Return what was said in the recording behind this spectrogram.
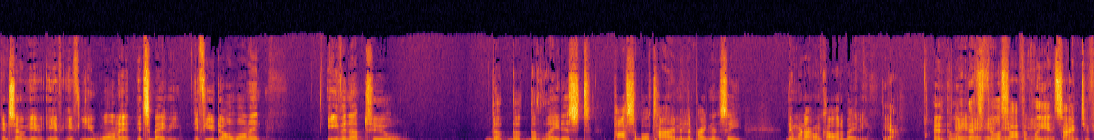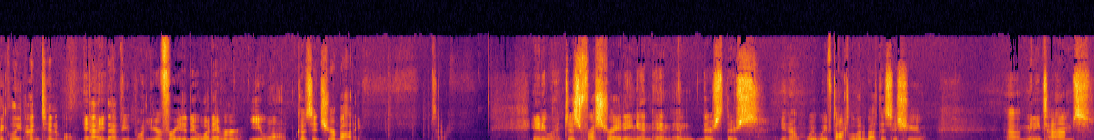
And so if, if if you want it, it's a baby. If you don't want it, even up to the the, the latest possible time in the pregnancy, then we're not going to call it a baby. Yeah. And look, And- that's and- philosophically and- and, scientifically untenable, And- that, and that viewpoint. You're free to do whatever you want because it's your body. Anyway, just frustrating, and and and there's there's you know we we've talked a little bit about this issue uh, many times.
